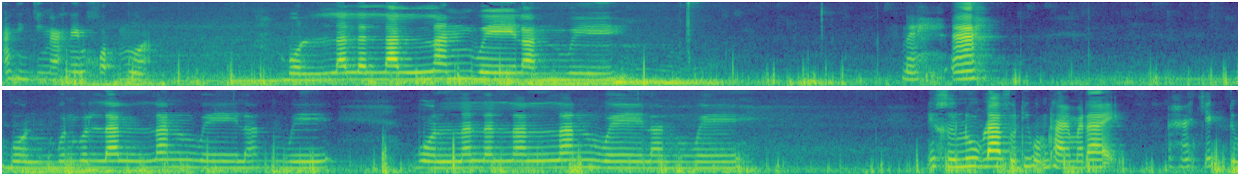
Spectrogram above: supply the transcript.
อันจริงๆนะ เล่นโคตรมั่ว บนลันลันลันลันเวลันเวไหนอะบนบนบนลันลันเวลันเวบนลันลันลันลันเวลันเวนี่คือรูปล่าสุดที่ผมถ่ายมาได้ฮะเช็คดู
